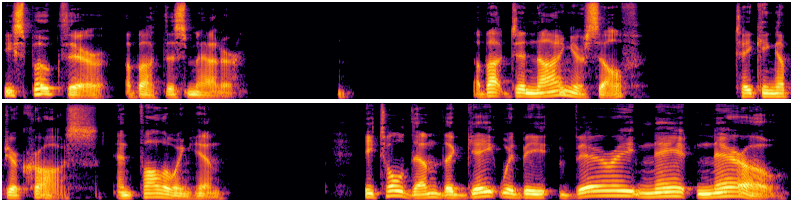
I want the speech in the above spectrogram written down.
He spoke there about this matter about denying yourself, taking up your cross, and following him. He told them the gate would be very na- narrow.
